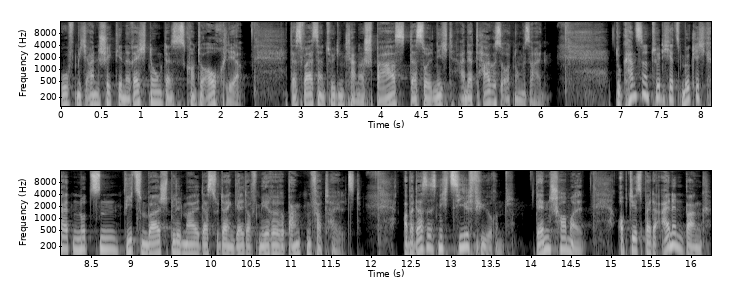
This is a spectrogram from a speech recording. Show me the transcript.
ruf mich an, schick dir eine Rechnung, dann ist das Konto auch leer. Das war jetzt natürlich ein kleiner Spaß, das soll nicht an der Tagesordnung sein. Du kannst natürlich jetzt Möglichkeiten nutzen, wie zum Beispiel mal, dass du dein Geld auf mehrere Banken verteilst. Aber das ist nicht zielführend. Denn schau mal, ob du jetzt bei der einen Bank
